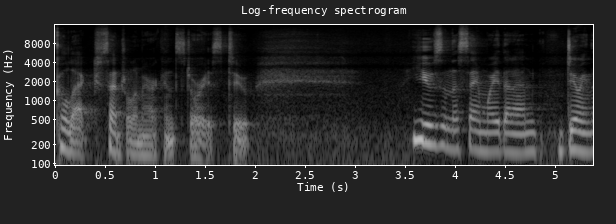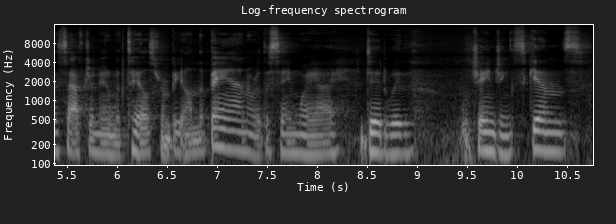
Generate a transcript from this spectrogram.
collect Central American stories to use in the same way that I'm doing this afternoon with Tales from Beyond the Ban, or the same way I did with Changing Skins,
